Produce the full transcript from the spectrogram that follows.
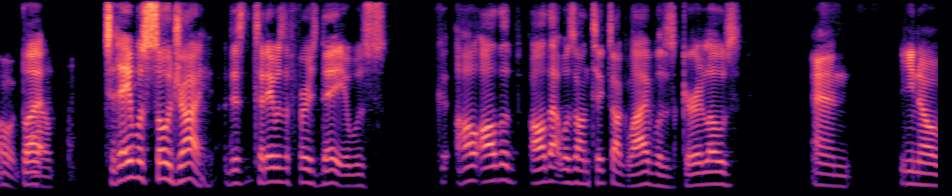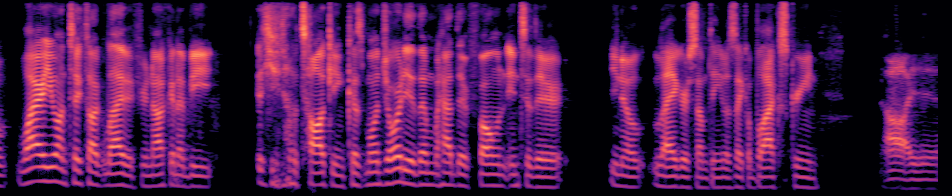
Oh, But- damn. today was so dry. This today was the first day. It was all all the all that was on TikTok live was Gerlos, and you know why are you on TikTok live if you're not gonna be, you know, talking? Because majority of them had their phone into their, you know, leg or something. It was like a black screen. Oh, yeah.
